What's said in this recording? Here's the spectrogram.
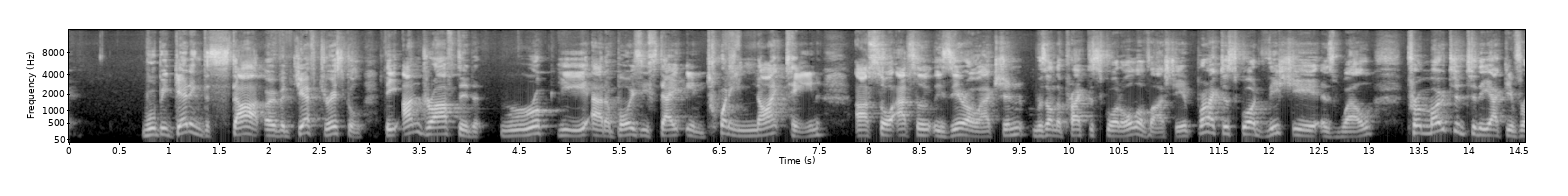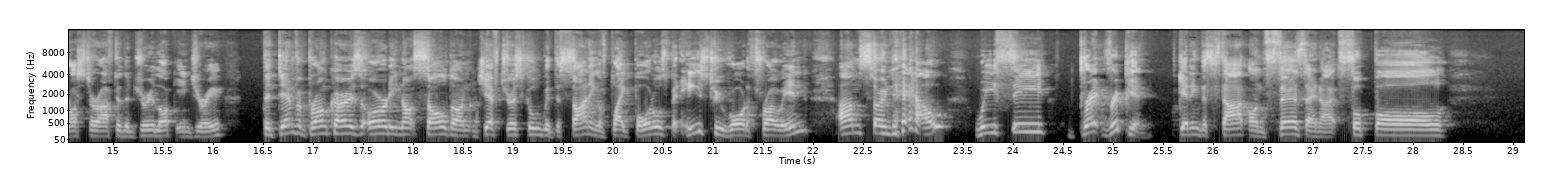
will be getting the start over Jeff Driskel, the undrafted rookie out of Boise State in 2019. Uh, saw absolutely zero action, was on the practice squad all of last year, practice squad this year as well. Promoted to the active roster after the Drew Lock injury. The Denver Broncos already not sold on Jeff Driskel with the signing of Blake Bortles, but he's too raw to throw in. Um, so now we see Brett Rypien getting the start on Thursday night football.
